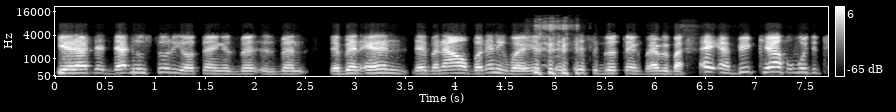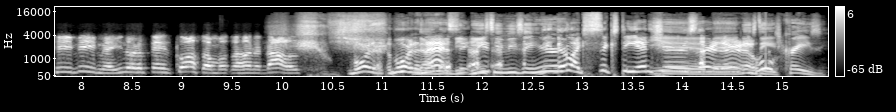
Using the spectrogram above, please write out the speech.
Yeah, that, that that new studio thing has been has been They've been in, they've been out, but anyway, it's, it's, it's a good thing for everybody. Hey, and be careful with the TV, man. You know them things cost almost a hundred dollars. More than more than Nah, that. nah, these these- TVs in here, they're like 60 inches. yeah, they're, man, they're- these whew. things crazy.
